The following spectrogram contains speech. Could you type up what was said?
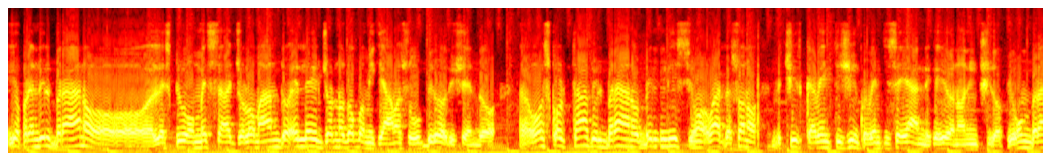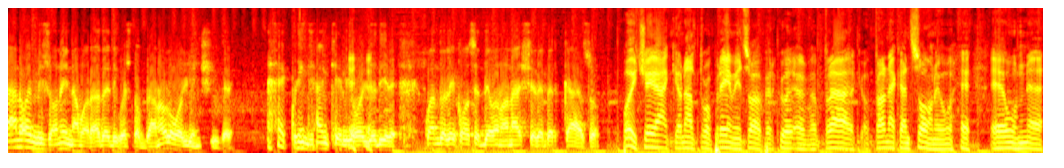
Io prendo il brano, le scrivo un messaggio, lo mando e lei il giorno dopo mi chiama subito dicendo eh, ho ascoltato il brano, bellissimo, guarda sono circa 25-26 anni che io non incido più un brano e mi sono innamorata di questo brano, lo voglio incidere. E quindi anche lì voglio dire, quando le cose devono nascere per caso. Poi c'è anche un altro premio, insomma, per cui, eh, tra, tra, una canzone e, un, eh,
